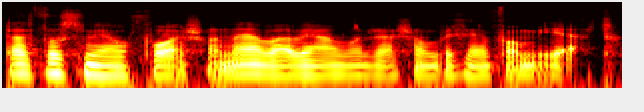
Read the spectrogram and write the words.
Das wussten wir auch vorher schon, ne? aber wir haben uns ja schon ein bisschen informiert.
